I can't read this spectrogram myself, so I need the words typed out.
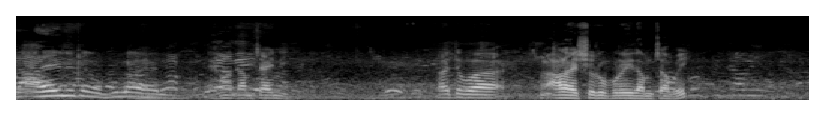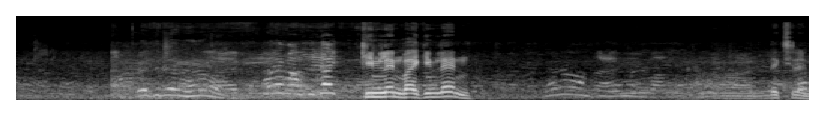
চাইনি তো দাম চাইনি। হয়তো বা আড়াইশোর উপরেই দাম চাবে। কিনলেন ভাই কিনলেন? দেখছিলেন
